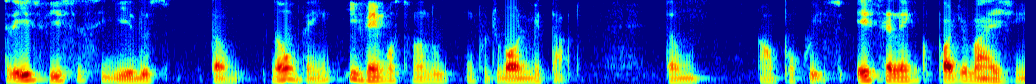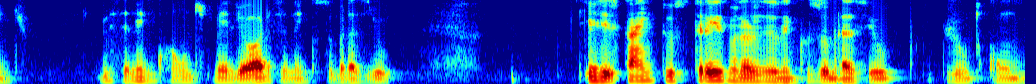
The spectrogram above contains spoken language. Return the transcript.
três vices seguidos, então não vem e vem mostrando um futebol limitado. Então é um pouco isso. Esse elenco pode mais, gente. Esse elenco é um dos melhores elencos do Brasil. Ele está entre os três melhores elencos do Brasil, junto com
